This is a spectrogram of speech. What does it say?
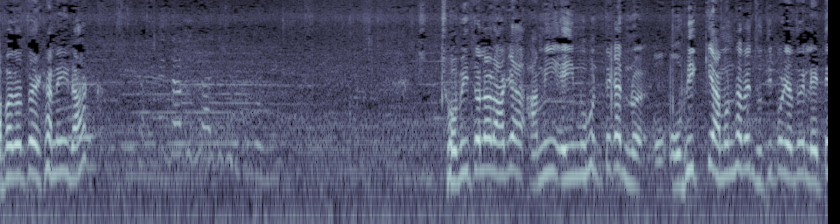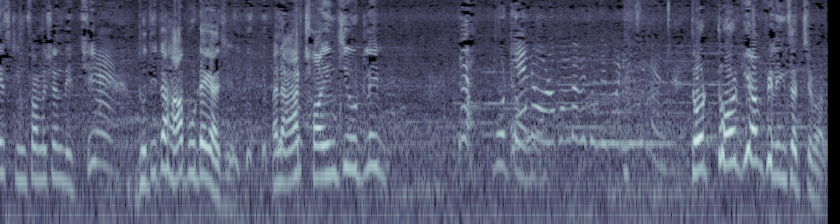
আপাতত এখানেই রাখ। ছবি তোলার আগে আমি এই মুহূর্তে অভিককে এমন ভাবে ধুতি পরে তোকে লেটেস্ট ইনফরমেশন দিচ্ছি। হ্যাঁ। ধুতিটা হাফ উঠে গেছে। মানে আর ছয় ইঞ্চি উঠলেই তোর তোর কি ফিলিংস হচ্ছে বল?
